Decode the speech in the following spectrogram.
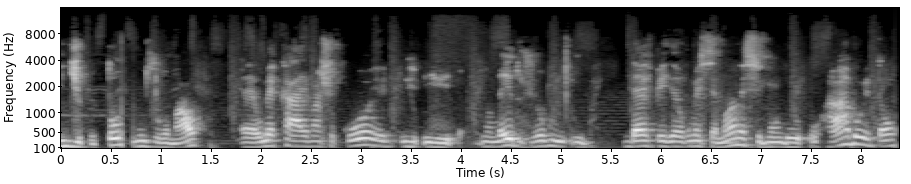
Ridículo. Todo mundo jogou mal. É, o Mekai machucou e, e, e, no meio do jogo e deve perder algumas semanas, segundo o Harbour. Então,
